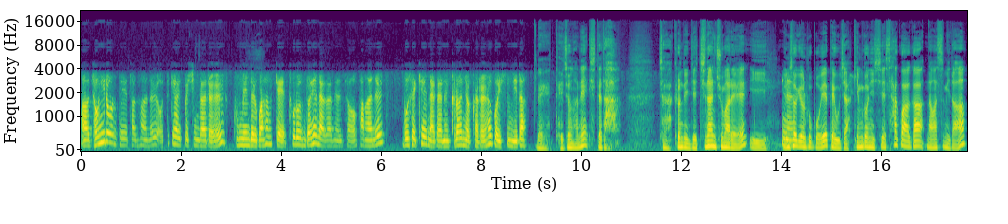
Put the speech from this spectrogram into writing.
어, 정의로운 대전환을 어떻게 할 것인가를 국민들과 함께 토론도 해 나가면서 방안을 모색해 나가는 그런 역할을 하고 있습니다. 네, 대전환의 시대다. 자, 그런데 이제 지난 주말에 이 네. 윤석열 후보의 배우자 김건희 씨의 사과가 나왔습니다.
